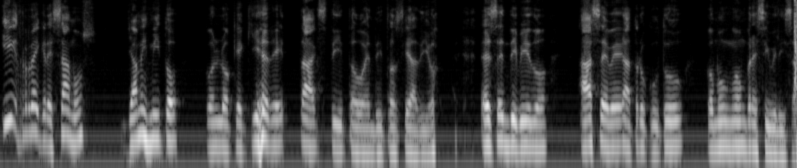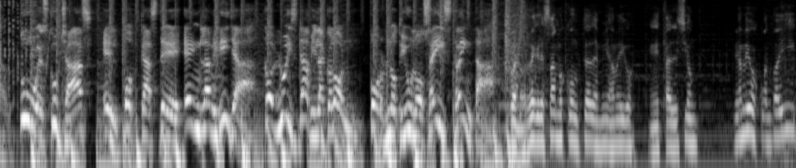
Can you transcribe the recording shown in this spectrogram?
y regresamos ya mismito con lo que quiere Taxito, bendito sea Dios. Ese individuo hace ver a Trucutú como un hombre civilizado. Tú escuchas el podcast de En la Mirilla con Luis Dávila Colón por Noti 1630. Bueno, regresamos con ustedes, mis amigos, en esta edición. Mis amigos, cuando hay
